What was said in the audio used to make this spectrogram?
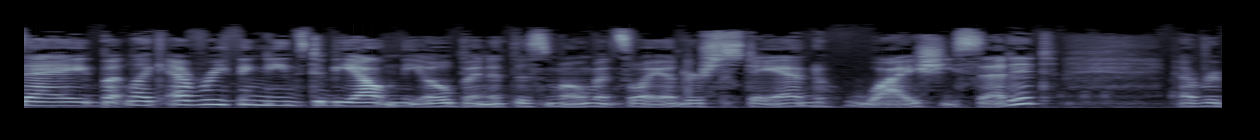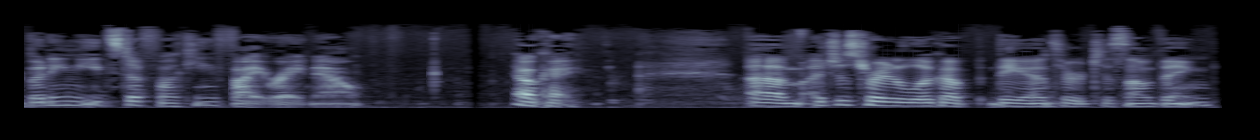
say, but like everything needs to be out in the open at this moment, so I understand why she said it. Everybody needs to fucking fight right now. Okay. Um, I just tried to look up the answer to something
